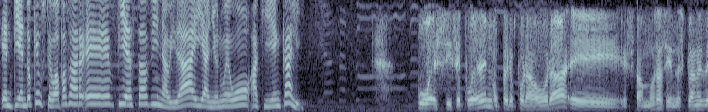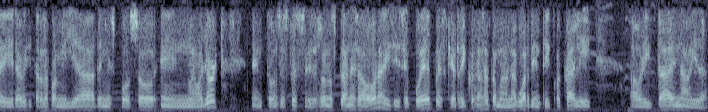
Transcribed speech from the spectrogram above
Entiendo que usted va a pasar eh, fiestas y Navidad y Año Nuevo aquí en Cali. Pues si se puede, no, pero por ahora eh, estamos haciendo planes de ir a visitar a la familia de mi esposo en Nueva York. Entonces, pues esos son los planes ahora y si se puede, pues qué rico nos a tomar un aguardientico a Cali ahorita en Navidad.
